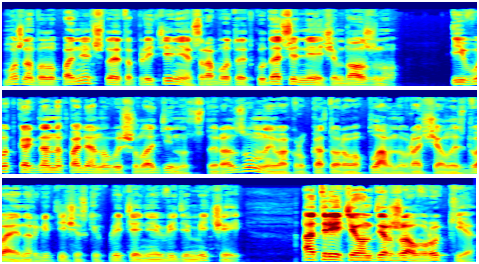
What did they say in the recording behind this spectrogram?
можно было понять, что это плетение сработает куда сильнее, чем должно. И вот, когда на поляну вышел одиннадцатый разумный, вокруг которого плавно вращалось два энергетических плетения в виде мечей, а третий он держал в руке,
